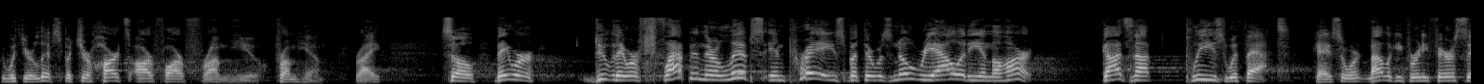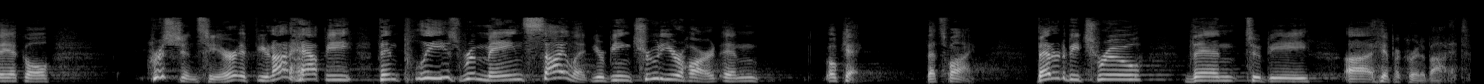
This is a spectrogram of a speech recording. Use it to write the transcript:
with your lips, but your hearts are far from you, from Him, right? So they were, do, they were flapping their lips in praise, but there was no reality in the heart. God's not pleased with that. Okay, so we're not looking for any Pharisaical Christians here. If you're not happy, then please remain silent. You're being true to your heart, and okay, that's fine. Better to be true than to be a hypocrite about it.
